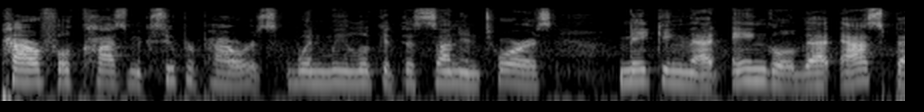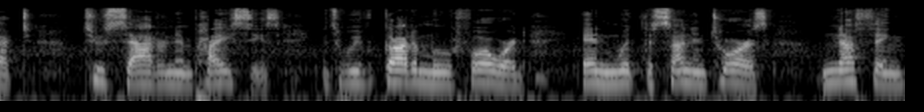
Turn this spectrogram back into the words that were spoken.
powerful cosmic superpowers when we look at the sun in Taurus making that angle, that aspect to Saturn and Pisces. It's we've got to move forward. And with the sun in Taurus, nothing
